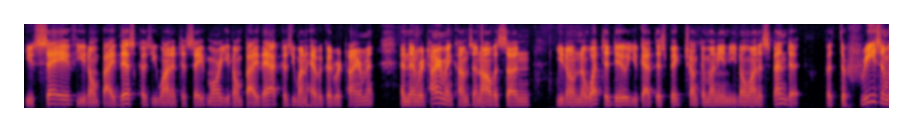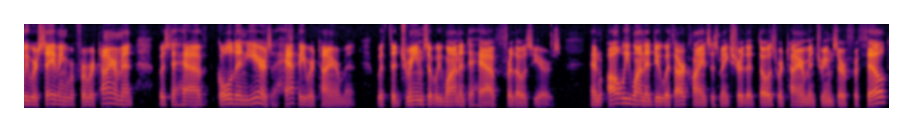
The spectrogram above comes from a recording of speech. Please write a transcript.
you save, you don't buy this because you wanted to save more, you don't buy that because you want to have a good retirement. And then retirement comes and all of a sudden you don't know what to do. You got this big chunk of money and you don't want to spend it. But the reason we were saving for retirement was to have golden years, a happy retirement with the dreams that we wanted to have for those years. And all we want to do with our clients is make sure that those retirement dreams are fulfilled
